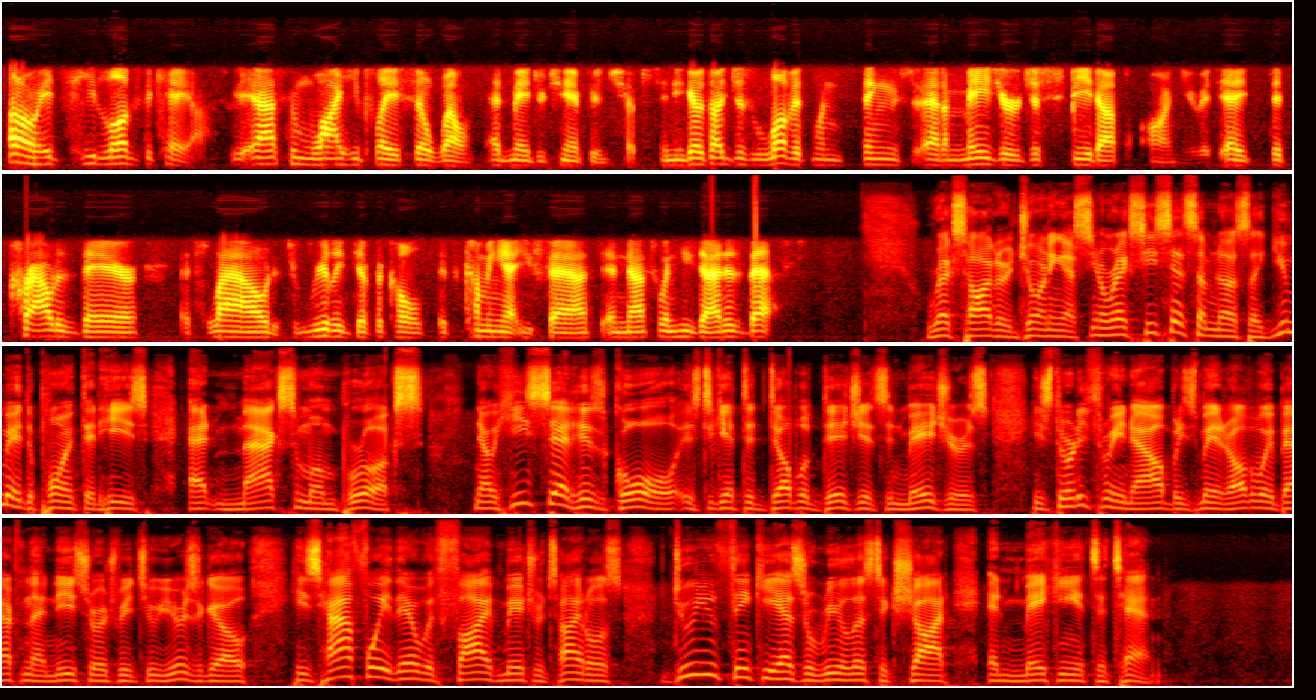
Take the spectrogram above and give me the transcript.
Oh, it's he loves the chaos. We asked him why he plays so well at major championships, and he goes, "I just love it when things at a major just speed up on you. It, it, the crowd is there, it's loud, it's really difficult, it's coming at you fast, and that's when he's at his best." Rex Hoggard joining us. You know, Rex, he said something else. Like you made the point that he's at maximum Brooks. Now, he said his goal is to get to double digits in majors. He's 33 now, but he's made it all the way back from that knee surgery two years ago. He's halfway there with five major titles. Do you think he has a realistic shot at making it to 10?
